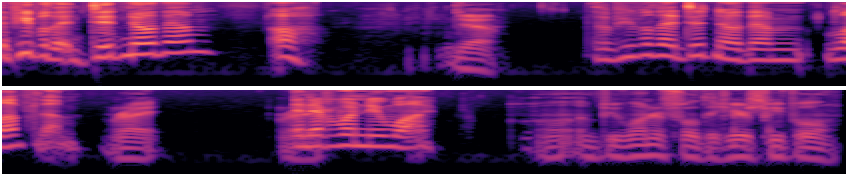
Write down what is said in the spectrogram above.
The people that did know them, oh, yeah, the people that did know them loved them. right, right. And everyone knew why. well, it'd be wonderful to hear people,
